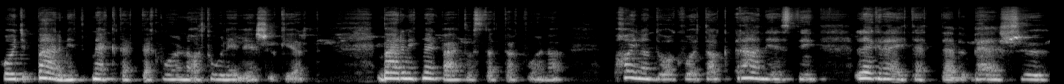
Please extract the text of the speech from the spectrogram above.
hogy bármit megtettek volna a túlélésükért, bármit megváltoztattak volna, hajlandóak voltak ránézni legrejtettebb belső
